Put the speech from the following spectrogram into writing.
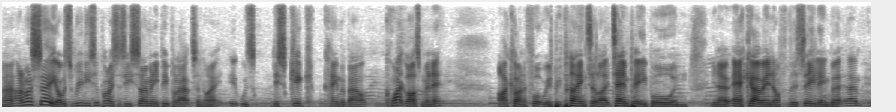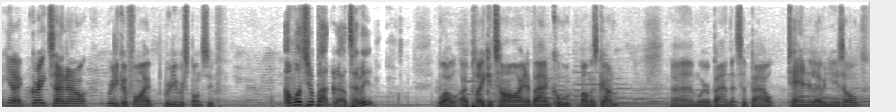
Uh, and I must say, I was really surprised to see so many people out tonight. It was this gig came about quite last minute. I kind of thought we'd be playing to like ten people and you know echoing off the ceiling, but um, you know, great turnout, really good vibe, really responsive. And what's your background, Terry? Well, I play guitar in a band called Mama's Gun. Um, we're a band that's about 10, 11 years old.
